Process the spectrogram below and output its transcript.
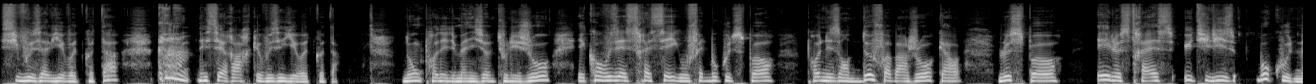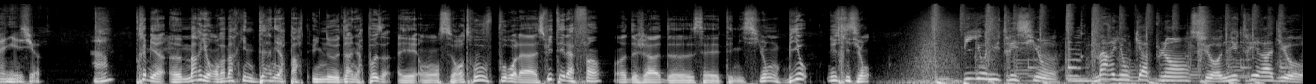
si vous aviez votre quota. Et c'est rare que vous ayez votre quota. Donc prenez du magnésium tous les jours. Et quand vous êtes stressé et que vous faites beaucoup de sport, prenez-en deux fois par jour car le sport et le stress utilisent beaucoup de magnésium. Hein? Très bien, euh, Marion, on va marquer une dernière, pause et on se retrouve pour la suite et la fin hein, déjà de cette émission Bio Nutrition. Bio Nutrition, Marion Caplan sur Nutri Radio.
